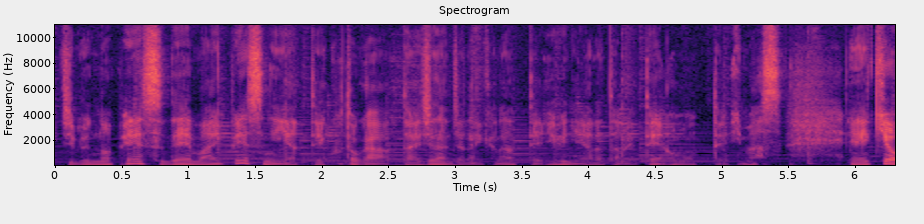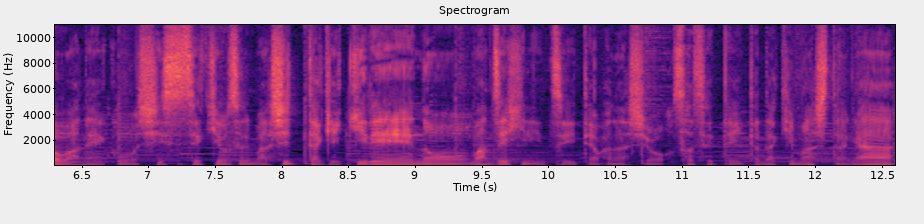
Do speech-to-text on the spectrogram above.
自分のペースでマイペースにやっていくことが大事なんじゃないかなっていうふうに改めて思っています、えー、今日はねこう叱責をすれば知った激励の、まあ、是非についてお話をさせていただきましたが、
